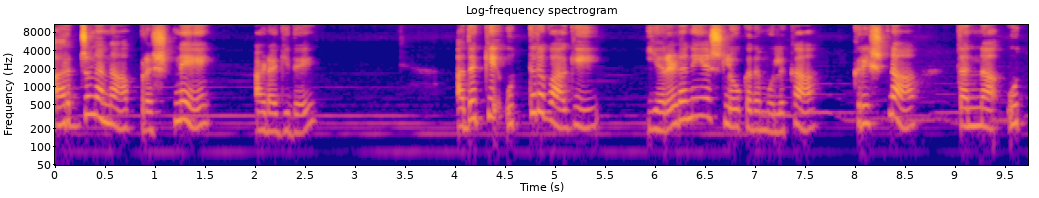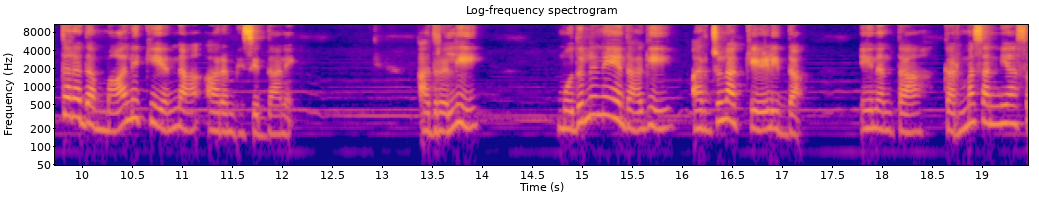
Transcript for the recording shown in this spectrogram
ಅರ್ಜುನನ ಪ್ರಶ್ನೆ ಅಡಗಿದೆ. ಅದಕ್ಕೆ ಉತ್ತರವಾಗಿ ಎರಡನೆಯ ಶ್ಲೋಕದ ಮೂಲಕ ಕೃಷ್ಣ ತನ್ನ ಉತ್ತರದ ಮಾಲಿಕೆಯನ್ನ ಆರಂಭಿಸಿದ್ದಾನೆ. ಅದರಲ್ಲಿ ಮೊದಲನೆಯದಾಗಿ ಅರ್ಜುನ ಕೇಳಿದ್ದ, ಏನಂತ, ಕರ್ಮ ಸನ್ಯಾಸ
